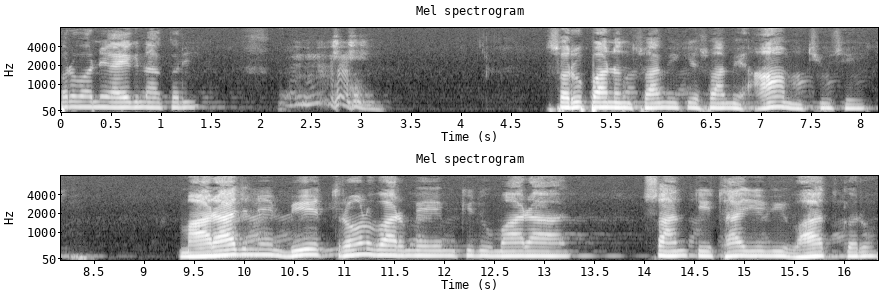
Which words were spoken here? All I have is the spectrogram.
ફરવાની આજ્ઞા કરી? સ્વરૂપાનંદ સ્વામી કે, સ્વામી, આમ થયું છે. મહારાજને બે, ત્રણ વાર મેં એમ કીધું, મહારાજ, શાંતિ થાય એવી વાત કરો.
